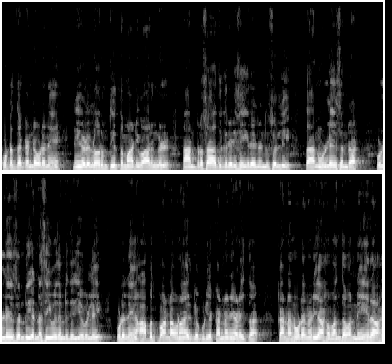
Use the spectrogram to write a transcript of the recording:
கூட்டத்தை கண்டவுடனே நீங்கள் எல்லோரும் தீர்த்தமாடி வாருங்கள் நான் பிரசாதத்துக்கு ரெடி செய்கிறேன் என்று சொல்லி தான் உள்ளே சென்றாள். உள்ளே சென்று என்ன செய்வதென்று தெரியவில்லை. உடனே ஆபத் பாண்டவனாக இருக்கக்கூடிய கண்ணனை அழைத்தார். கண்ணன் உடனடியாக வந்தவன் நேராக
